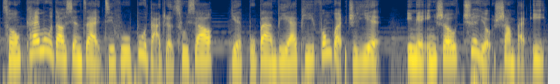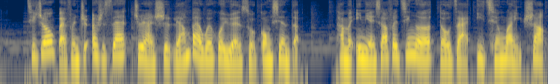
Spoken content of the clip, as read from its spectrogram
从开幕到现在几乎不打折促销，也不办 VIP 封馆之夜，一年营收却有上百亿，其中百分之二十三居然是两百位会员所贡献的，他们一年消费金额都在一千万以上。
